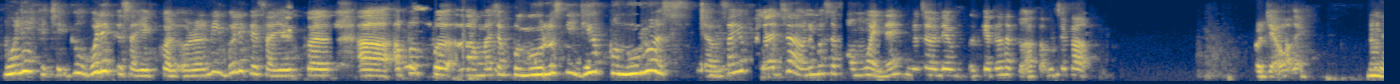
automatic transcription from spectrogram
boleh ke cikgu? Boleh ke saya call orang ni? Boleh ke saya call uh, apa pe, uh, macam pengurus ni? Dia pengurus. Macam saya pelajar ni masa form 1 eh. Macam dia kata satu. Akak pun cakap projek awak kan hmm.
